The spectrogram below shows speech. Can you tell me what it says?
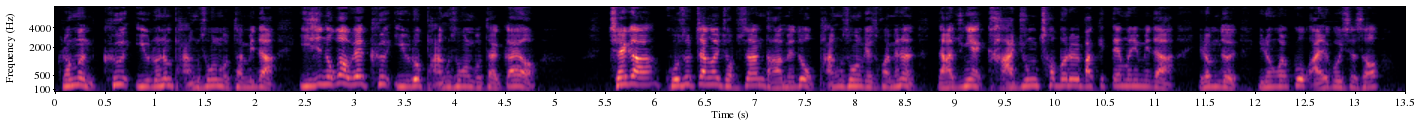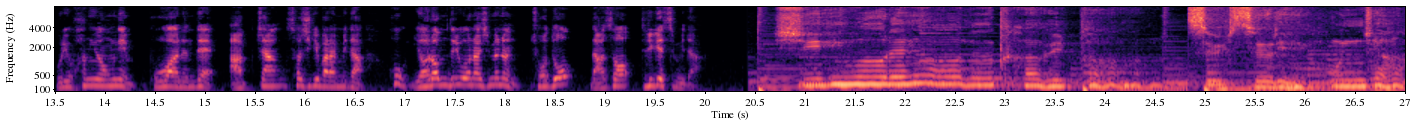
그러면 그 이후로는 방송을 못합니다. 이진호가 왜 그 이후로 방송을 못할까요? 제가 고소장을 접수한 다음에도 방송을 계속하면 나중에 가중 처벌을 받기 때문입니다. 여러분들 이런 걸 꼭 알고 있어서 우리 황용님 보호하는데 앞장 서시기 바랍니다. 혹 여러분들이 원하시면 저도 나서 드리겠습니다. 10월의 어느 가을밤 쓸쓸히 혼자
